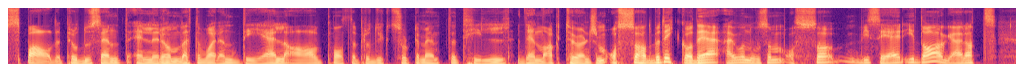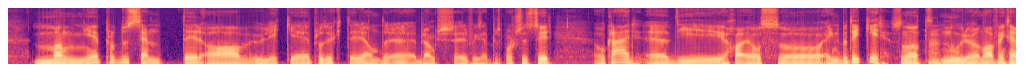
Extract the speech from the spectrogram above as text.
spadeprodusent, eller om dette var en del av på en måte produktsortimentet til den aktøren som også hadde butikk. Og det er jo noe som også vi ser i dag, er at mange produsenter av ulike produkter i andre bransjer, f.eks. sportsutstyr og klær, eh, de har jo også egne butikker. Sånn at mm. Nordøna f.eks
